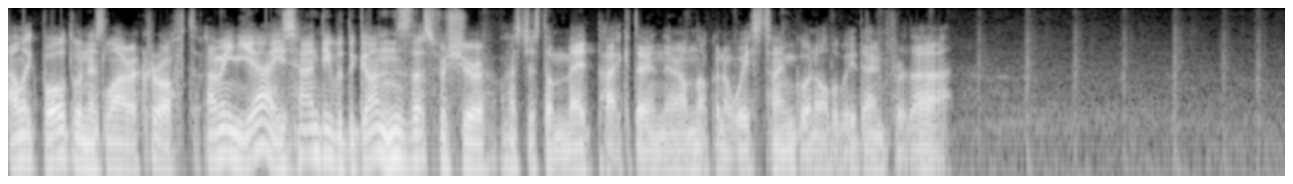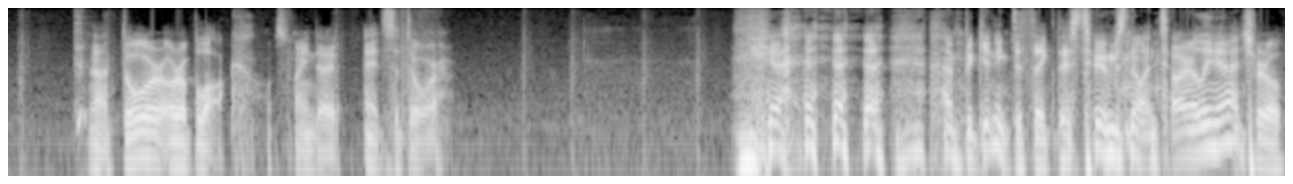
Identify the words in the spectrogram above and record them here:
Alec Baldwin as Lara Croft. I mean, yeah, he's handy with the guns, that's for sure. That's just a med pack down there. I'm not going to waste time going all the way down for that. That door or a block? Let's find out. It's a door. Yeah, I'm beginning to think this tomb's not entirely natural.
